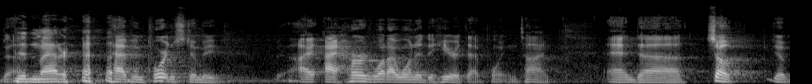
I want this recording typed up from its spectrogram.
didn't matter have importance to me. I, I, heard what I wanted to hear at that point in time, and uh, so you know,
